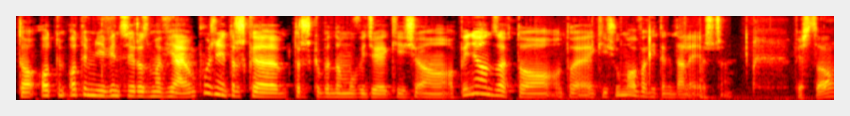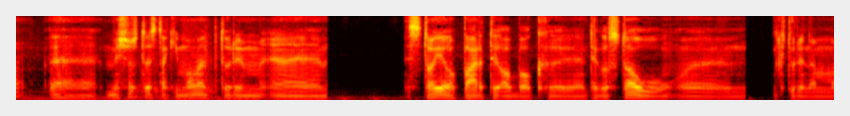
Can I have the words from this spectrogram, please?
To o tym, o tym mniej więcej rozmawiają. Później troszkę, troszkę będą mówić o jakichś o, o pieniądzach, to, to o jakichś umowach i tak dalej jeszcze. Wiesz co? E, myślę, że to jest taki moment, w którym e, stoję oparty obok e, tego stołu, który nam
